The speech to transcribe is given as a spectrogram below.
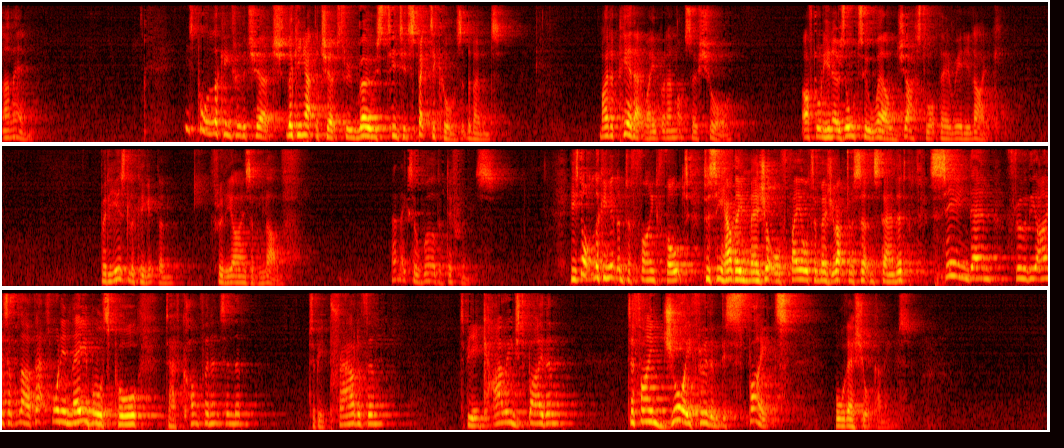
Amen. Is Paul looking through the church, looking at the church through rose tinted spectacles at the moment? Might appear that way, but I'm not so sure. After all, he knows all too well just what they're really like. But he is looking at them through the eyes of love. That makes a world of difference. He's not looking at them to find fault, to see how they measure or fail to measure up to a certain standard. Seeing them through the eyes of love. That's what enables Paul to have confidence in them, to be proud of them, to be encouraged by them, to find joy through them despite all their shortcomings.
